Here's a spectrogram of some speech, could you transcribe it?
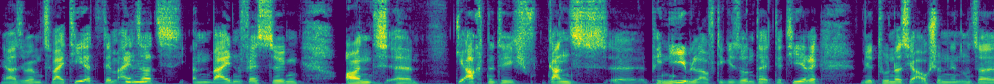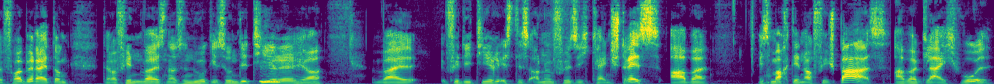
Ja, also wir haben zwei Tierärzte im Einsatz an beiden Festzügen und äh, die achten natürlich ganz äh, penibel auf die Gesundheit der Tiere. Wir tun das ja auch schon in unserer Vorbereitung darauf hinweisen, also nur gesunde Tiere, ja, weil für die Tiere ist es an und für sich kein Stress, aber es macht denen auch viel Spaß. Aber gleichwohl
